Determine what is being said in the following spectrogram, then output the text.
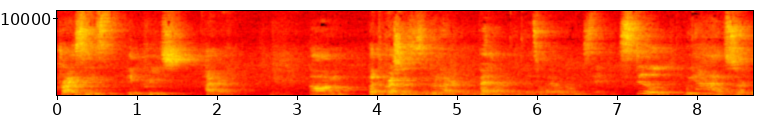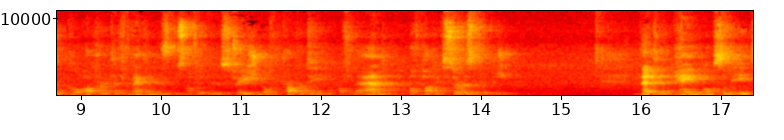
Crises increase hierarchy. Um, but the question is, is it a good hierarchy or bad hierarchy? That's what I would say. Still, we had certain cooperative mechanisms of administration of property, of land, of public service provision that became obsolete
